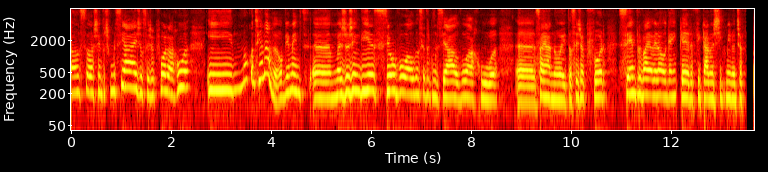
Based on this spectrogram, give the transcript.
aos, aos, centros comerciais, ou seja o que for, à rua, e não acontecia nada, obviamente. Uh, mas hoje em dia, se eu vou a algum centro comercial, vou à rua, uh, saio à noite, ou seja o que for, sempre vai haver alguém que quer ficar uns 5 minutos a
